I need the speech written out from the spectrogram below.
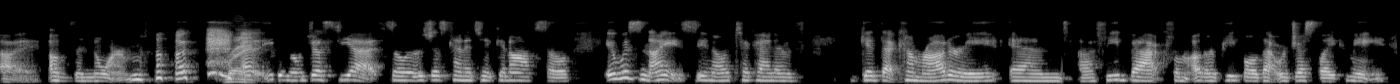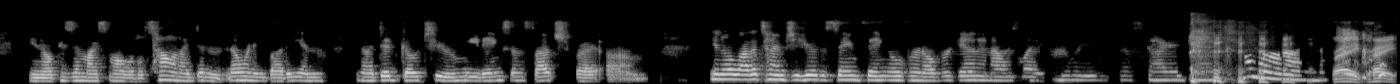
uh, of the norm right. uh, you know just yet so it was just kind of taken off so it was nice you know to kind of get that camaraderie and uh, feedback from other people that were just like me you know because in my small little town i didn't know anybody and you know i did go to meetings and such but um you know, a lot of times you hear the same thing over and over again. And I was like, really, this guy again? Come on. right, right.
